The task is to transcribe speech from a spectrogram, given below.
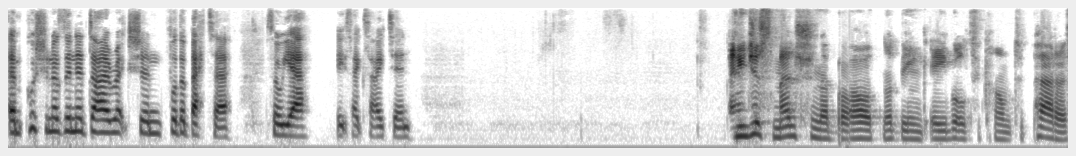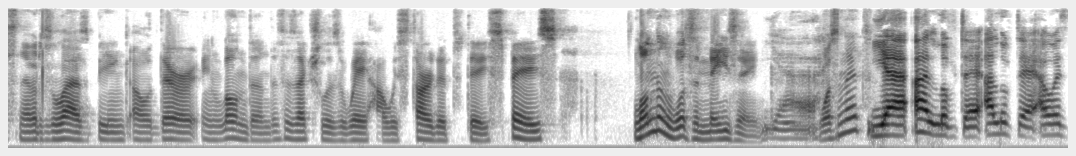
and pushing us in a direction for the better. So yeah, it's exciting. And you just mentioned about not being able to come to Paris, nevertheless being out there in London. This is actually the way how we started today's space. London was amazing. Yeah. Wasn't it? Yeah, I loved it. I loved it. I was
